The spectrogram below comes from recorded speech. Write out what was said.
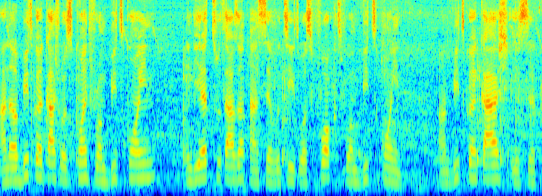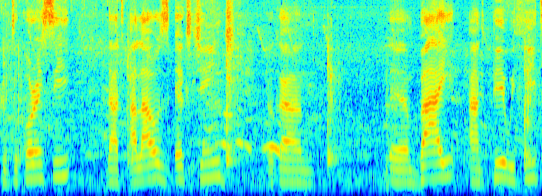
And uh, Bitcoin Cash was coined from Bitcoin in the year 2017. It was forked from Bitcoin. And Bitcoin Cash is a cryptocurrency that allows exchange. You can um, buy and pay with it.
